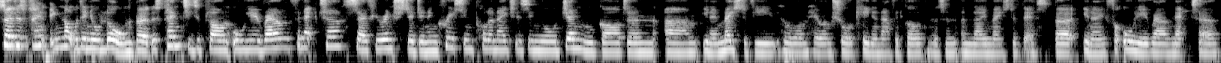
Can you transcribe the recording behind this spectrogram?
So there's plenty, not within your lawn, but there's plenty to plant all year round for nectar. So if you're interested in increasing pollinators in your general garden, um, you know, most of you who are on here, I'm sure are keen and avid gardeners and, and know most of this, but you know, for all year round nectar,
